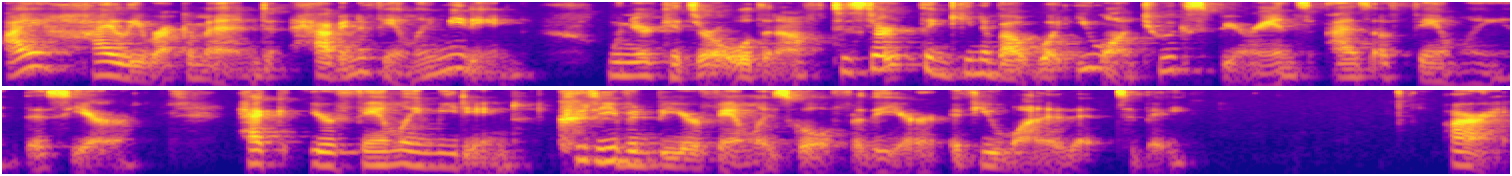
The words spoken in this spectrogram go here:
I highly recommend having a family meeting when your kids are old enough to start thinking about what you want to experience as a family this year. Heck, your family meeting could even be your family's goal for the year if you wanted it to be. All right.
